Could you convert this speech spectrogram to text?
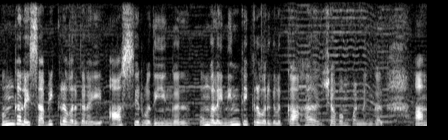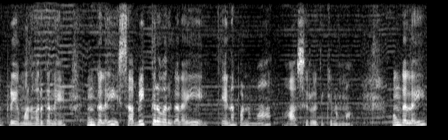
உங்களை சபிக்கிறவர்களை ஆசிர்வதியுங்கள். உங்களை நிந்திக்கிறவர்களுக்காக ஜெபம் பண்ணுங்கள். ஆம் பிரியமானவர்களே உங்களை சபிக்கிறவர்களை என்ன பண்ணுமா? ஆசிர்வதிக்கணுமா? உங்களை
